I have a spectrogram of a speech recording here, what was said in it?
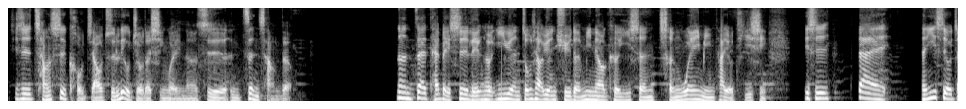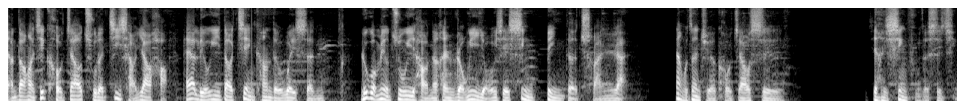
其实尝试口交之六九的行为呢是很正常的。那在台北市联合医院中校院区的泌尿科医生陈威明，他有提醒，其实，在陈医师有讲到哈，其实口交除了技巧要好，还要留意到健康的卫生。如果没有注意好呢，很容易有一些性病的传染。但我真的觉得口交是一。件很幸福的事情，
